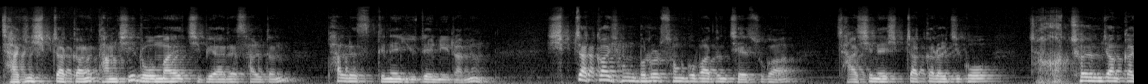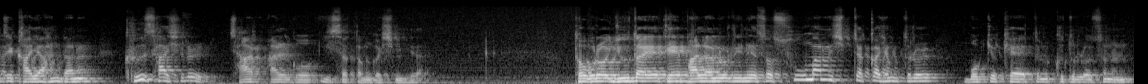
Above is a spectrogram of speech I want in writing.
자기 십자가는 당시 로마의 지배 아래 살던 팔레스틴의 유대인이라면 십자가 형벌을 선고받은 제수가 자신의 십자가를 지고 저 처형장까지 가야 한다는 그 사실을 잘 알고 있었던 것입니다. 더불어 유다의 대반란으로 인해서 수많은 십자가 형태를 목격해야 했던 그들로서는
